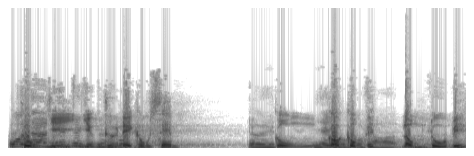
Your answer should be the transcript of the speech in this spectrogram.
không chỉ những thứ này không xem cũng có không ít đồng tu biết.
